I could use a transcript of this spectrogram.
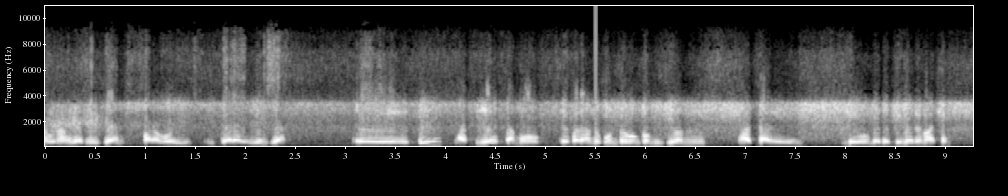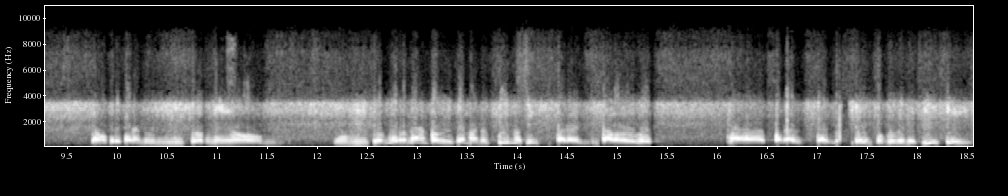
Buenos días, Cristian, para vos y toda la audiencia. Eh, sí, así es, estamos preparando junto con comisión acá de, de Bomberos Primero de Mayo. Estamos preparando un torneo, un torneo relámpago que se llama Nocturno, sí, para el sábado 2, para, hacer un poco de beneficio y,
